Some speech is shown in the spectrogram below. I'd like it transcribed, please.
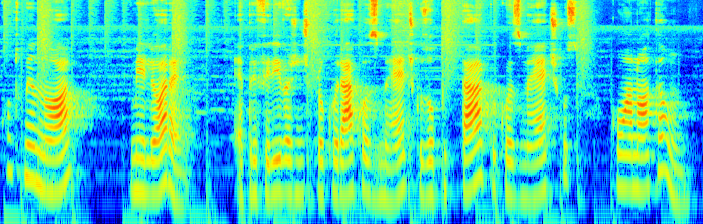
Quanto menor, melhor é. É preferível a gente procurar cosméticos, optar por cosméticos com a nota 1.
